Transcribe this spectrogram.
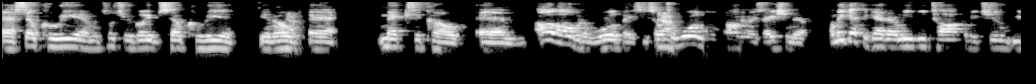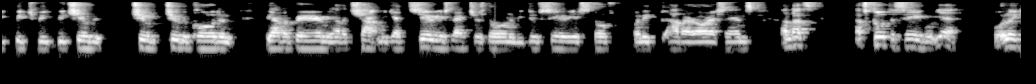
Uh, South Korea. I'm in touch with a guy from South Korea. You know, uh, Mexico, um, all over the world basically. So it's a Yeah. world organization there, and we get together and we, we talk and we chew we we, we, we chew, the- chew chew the cud and we have a beer and we have a chat and we get serious lectures done and we do serious stuff when we have our RSMs and that's that's good to see. But yeah, but like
